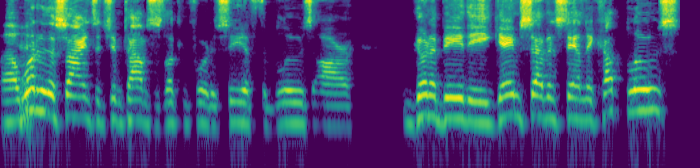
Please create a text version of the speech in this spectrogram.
uh, what are the signs that Jim Thomas is looking for to see if the Blues are going to be the Game Seven Stanley Cup Blues?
